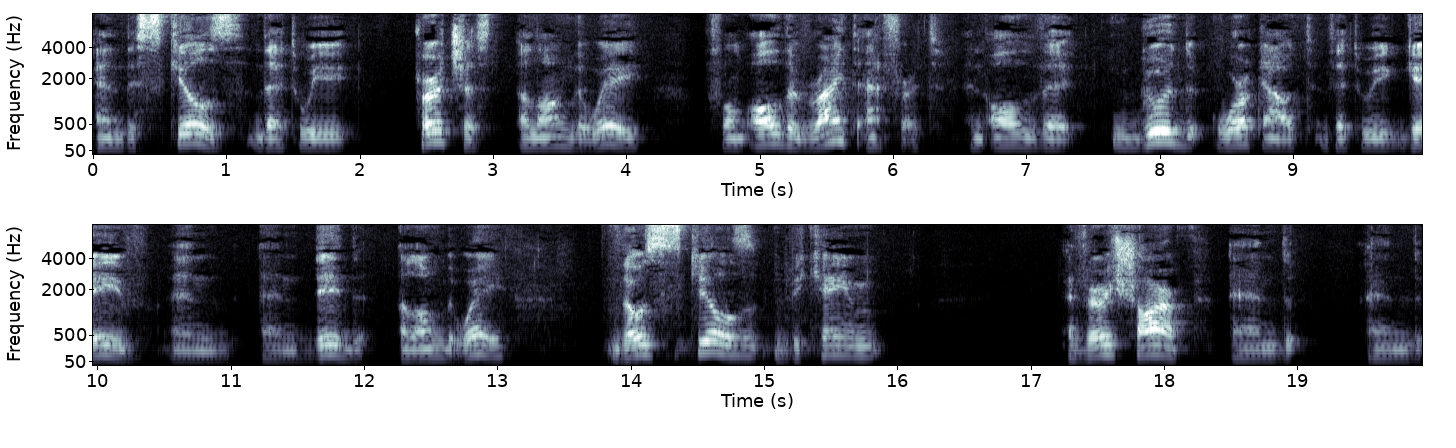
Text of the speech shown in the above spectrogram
and the skills that we purchased along the way from all the right effort and all the good workout that we gave and and did along the way those skills became a very sharp and and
